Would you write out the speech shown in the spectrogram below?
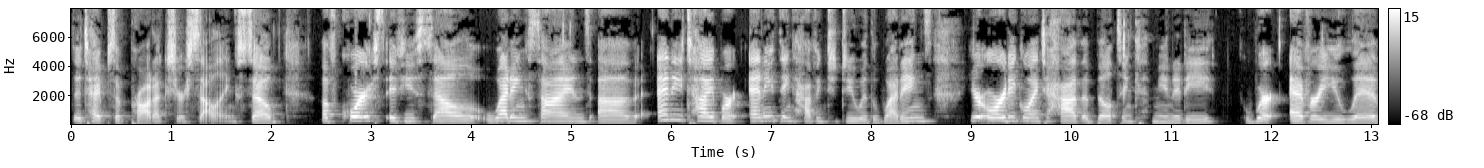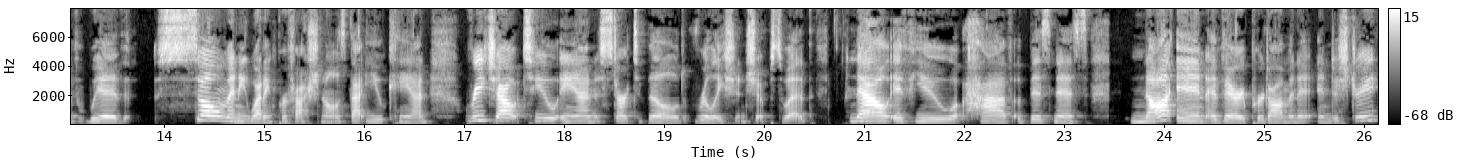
the types of products you're selling. So, Of course, if you sell wedding signs of any type or anything having to do with weddings, you're already going to have a built in community wherever you live with so many wedding professionals that you can reach out to and start to build relationships with. Now, if you have a business not in a very predominant industry,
